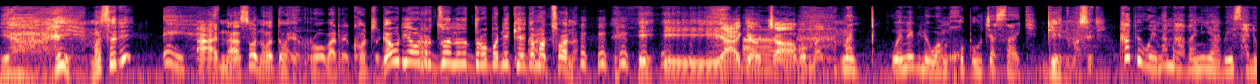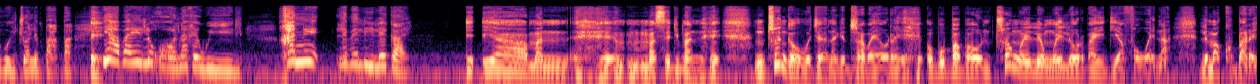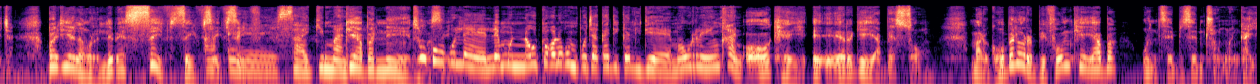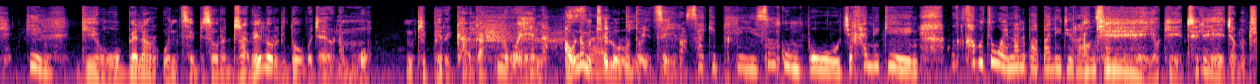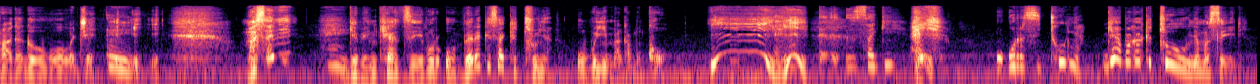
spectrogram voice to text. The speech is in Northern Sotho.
ya hei masadi Eh. a na se one wa ta wa e roba record ka o dia gore re tswelele toropo ne khe ka matshwana ya ke a o tšhaba mane man wena ebile wa nkgopotsa sake ke ene masedi gape wena maabane ya be e sale go itswa le papa Eh. ya ba e le gona ge o ile gane le be le ile kae ya man eh, masedi man eh, ntho e nka go bojana ke draba ya gore bopa bao ntho e nngwe e le nngwe e le gore ba e dia for wena le makhubareja ba diela gore le be safe safe safe ah, safe eh, saki man ke ya bannete o bolele monna o tlogele go mpotsa ka dika le diema o reng gane okay e re ke ya beso mara ke gopela gore before nke ya ba o ntshepise ntho e ngweng ka ye ke gopela gore o ntshepise gore drabe e le gore ke too botsa yona mmo nkhiphere kgaka le wena a o ne motho e le gore o to e tseba sake please nkompotse gane keng ga botse wena le papa le dirang okay okay theletša motho wa ka ke o botse eh. masadi ke beng ke a tsebe gore o berekisa ketrunya o boima ka mokgoo eh, eh, saki o re sethunya ke a baka ketrunya masedi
